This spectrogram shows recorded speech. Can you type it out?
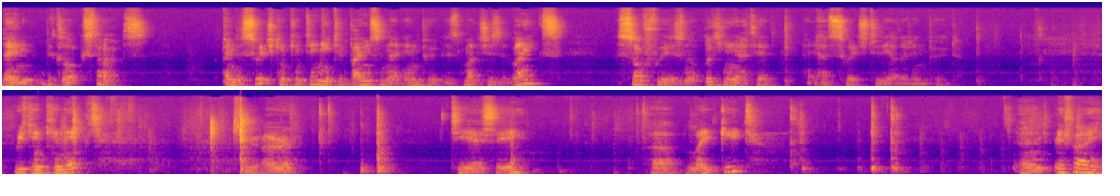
then the clock starts. And the switch can continue to bounce on that input as much as it likes. The software is not looking at it, it has switched to the other input. We can connect to our TSA uh, light gate and if I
